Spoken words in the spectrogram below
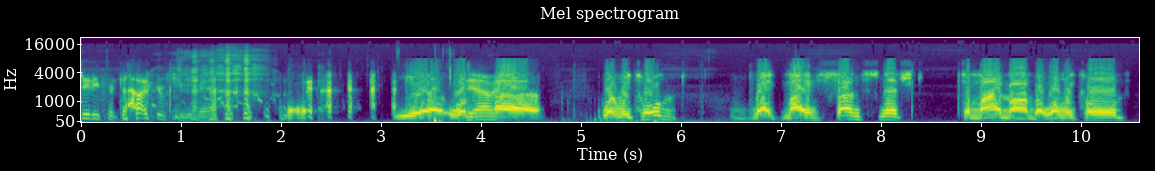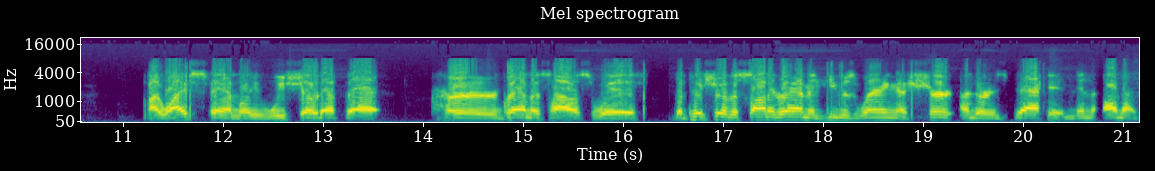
shitty photography, man. yeah. When, Yeah, man. uh, when we told, like, my son snitched to my mom, but when we told my wife's family, we showed up at her grandma's house with the picture of a sonogram, and he was wearing a shirt under his jacket, and then on that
